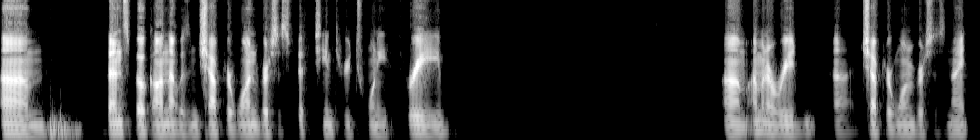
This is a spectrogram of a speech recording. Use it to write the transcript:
Um, ben spoke on that was in chapter one, verses 15 through 23. Um, I'm going to read uh, chapter 1, verses 19.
